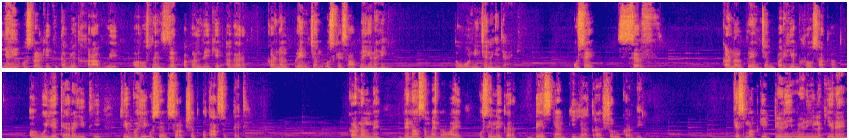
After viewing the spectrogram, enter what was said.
यहीं उस लड़की की तबीयत खराब हुई और उसने जिद पकड़ ली कि अगर कर्नल प्रेमचंद उसके साथ नहीं रहेंगे तो वो नीचे नहीं जाएगी। उसे सिर्फ़ कर्नल प्रेमचंद पर ही भरोसा था और वो ये कह रही थी कि वही उसे सुरक्षित उतार सकते थे। कर्नल ने बिना समय गंवाए उसे लेकर बेस कैंप की यात्रा शुरू कर दी। किस्मत की टेढ़ी मेढ़ी लकीरें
